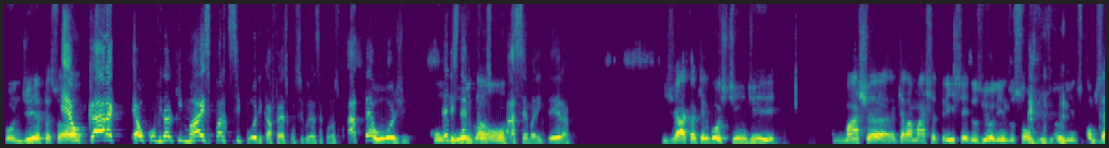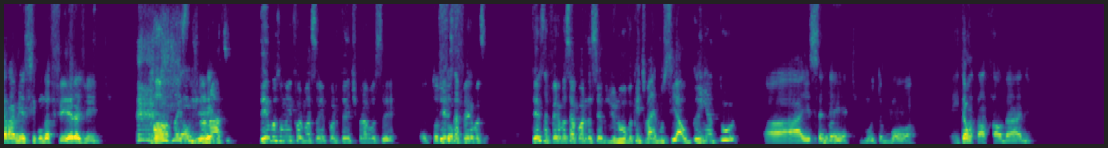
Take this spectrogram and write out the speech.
Bom dia, pessoal. É o cara, é o convidado que mais participou de cafés com segurança conosco até hoje. Com Ele esteve conosco honra. a semana inteira já com aquele gostinho de marcha, aquela marcha triste aí dos violinos, os sons dos violinos. Como será a minha segunda-feira, gente? Oh, mas, um Renato, temos uma informação importante para você. Terça-feira você, terça-feira você acorda cedo de novo que a gente vai anunciar o ganhador. Ah, excelente. Muito bom. Então, tá saudade.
